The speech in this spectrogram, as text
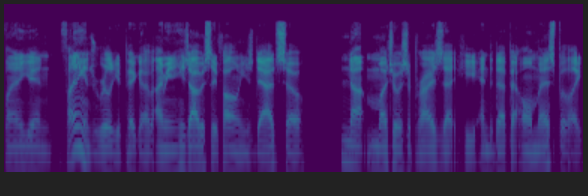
Flanigan Flanigan's a really good pickup. I mean, he's obviously following his dad, so not much of a surprise that he ended up at Ole Miss, but like,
